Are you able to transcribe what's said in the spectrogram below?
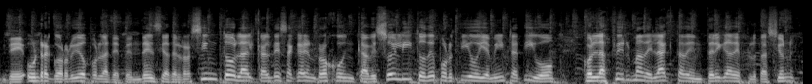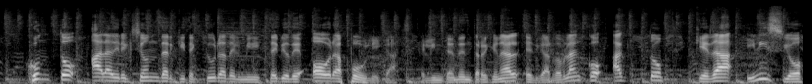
de un recorrido por las dependencias del recinto, la alcaldesa Karen Rojo encabezó el hito deportivo y administrativo con la firma de el acta de entrega de explotación junto a la Dirección de Arquitectura del Ministerio de Obras Públicas. El intendente regional Edgardo Blanco, acto que da inicio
